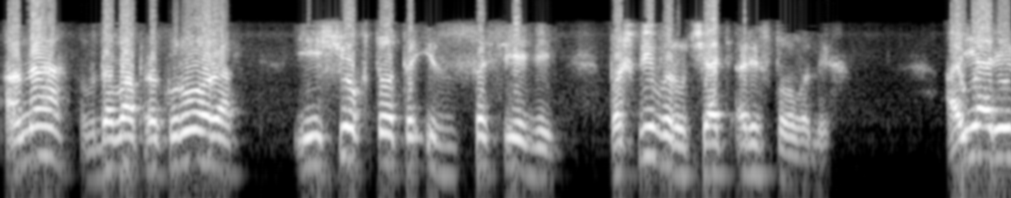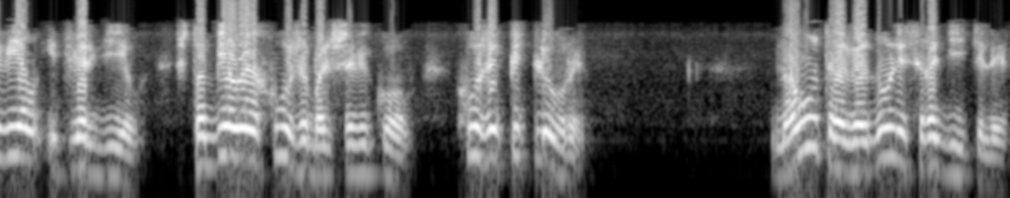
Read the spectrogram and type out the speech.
Она, вдова прокурора, и еще кто-то из соседей пошли выручать арестованных. А я ревел и твердил, что белые хуже большевиков, хуже Петлюры. На утро вернулись родители.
